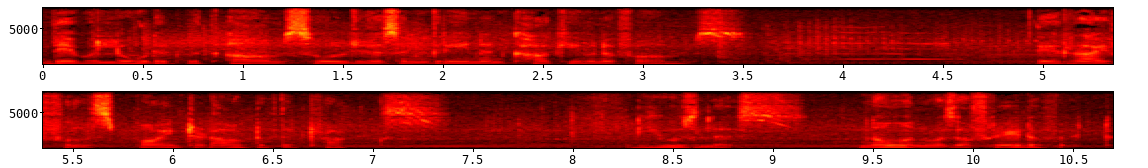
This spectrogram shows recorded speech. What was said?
They were loaded with armed soldiers in green and khaki uniforms. Their rifles pointed out of the trucks. Useless. No one was afraid of it.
